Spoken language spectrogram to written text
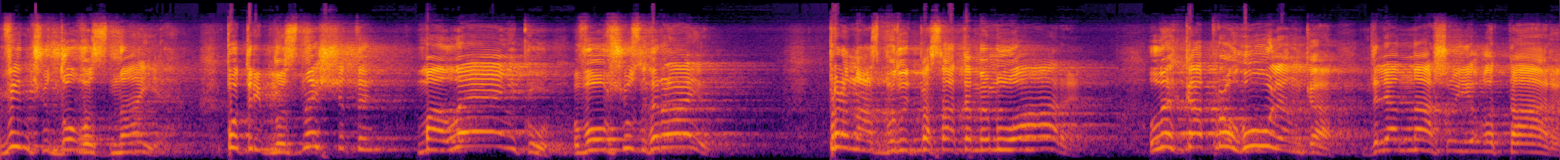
Він чудово знає. Потрібно знищити маленьку вовчу зграю. Про нас будуть писати мемуари. Легка прогулянка для нашої отари.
